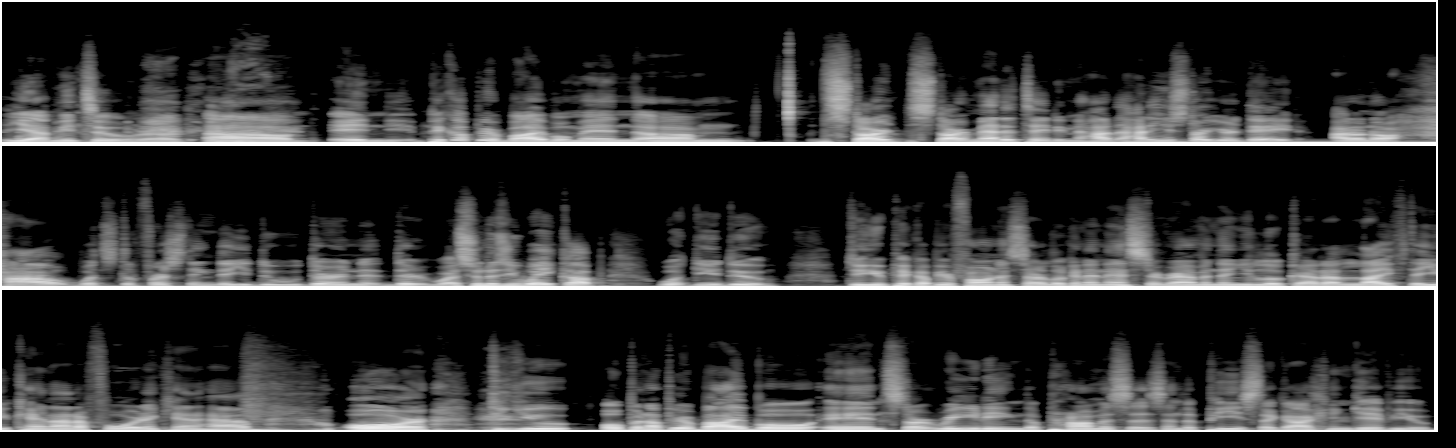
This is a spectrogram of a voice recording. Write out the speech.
yeah, me too. Bro. Um, and pick up your Bible, man. Um, start start meditating. How, how do you start your day? I don't know how. What's the first thing that you do during the, as soon as you wake up? What do you do? Do you pick up your phone and start looking at Instagram, and then you look at a life that you cannot afford and can't have, or do you open up your Bible and start reading the promises and the peace that God can give you,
